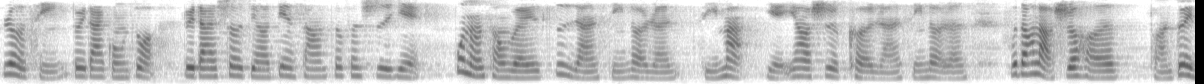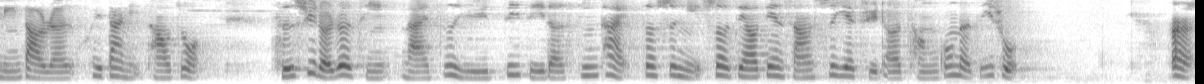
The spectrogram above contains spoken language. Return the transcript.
热情对待工作，对待社交电商这份事业。不能成为自然型的人，起码也要是可燃型的人。辅导老师和团队领导人会带你操作。持续的热情来自于积极的心态，这是你社交电商事业取得成功的基础。二，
